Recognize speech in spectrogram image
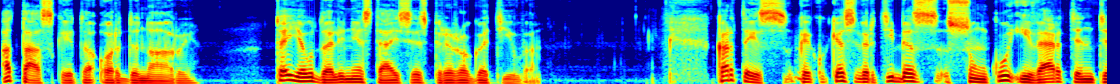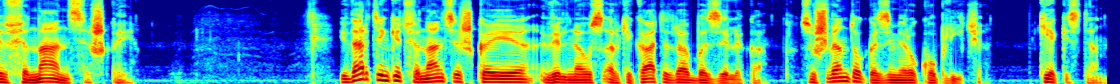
ataskaita ordinarui. Tai jau dalinės teisės prerogatyva. Kartais kai kokias vertybės sunku įvertinti finansiškai. Įvertinkit finansiškai Vilniaus arkikatedrą baziliką. su Švento Kazimiero koplyčia. Kiek jis ten?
